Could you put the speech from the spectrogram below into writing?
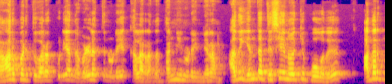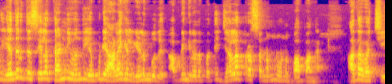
ஆர்ப்பரித்து வரக்கூடிய அந்த வெள்ளத்தினுடைய கலர் அந்த தண்ணியினுடைய நிறம் அது எந்த திசையை நோக்கி போகுது? அதற்கு எதிர் திசையில தண்ணி வந்து எப்படி அலைகள் எழும்புது? அப்படிங்கிறத பத்தி ஜலப்பிரசன்னம்னு ஒண்ணு பார்ப்பாங்க. அதை வச்சு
